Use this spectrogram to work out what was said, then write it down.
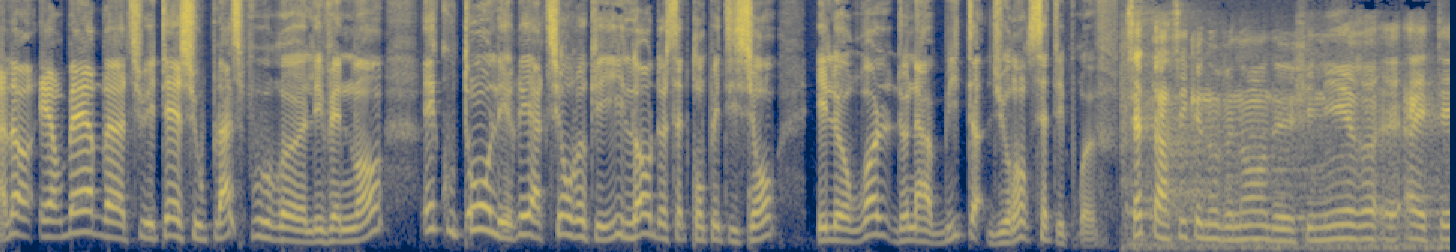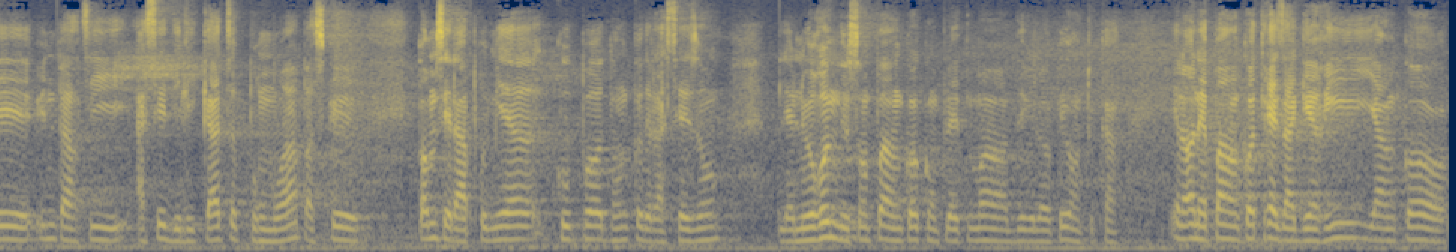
Alors, Herbert, tu étais sur place pour euh, l'événement. Écoutons les réactions recueillies lors de cette compétition et le rôle d'un arbitre durant cette épreuve. Cette partie que nous venons de finir euh, a été une partie assez délicate pour moi parce que comme c'est la première coupe donc, de la saison, les neurones ne sont pas encore complètement développés en tout cas. Et on n'est pas encore très aguerri, il y a encore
